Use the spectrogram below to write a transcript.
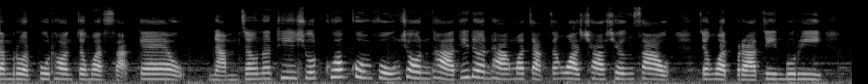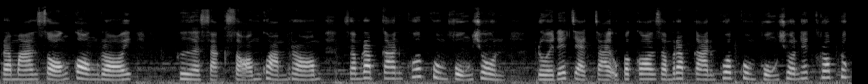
ตำรวจภูธรจังหวัดสระแก้วนำเจ้าหน้าที่ชุดควบคุมฝูงชนค่ะที่เดินทางมาจากจังหวัดชาเชิงเซาจังหวัดปราจีนบุรี ประมาณ 2 กองร้อย เพื่อซักซ้อมความพร้อมสำหรับการควบคุมฝูงชน โดยได้แจกจ่ายอุปกรณ์สำหรับการควบคุมฝูงชนให้ครบทุก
